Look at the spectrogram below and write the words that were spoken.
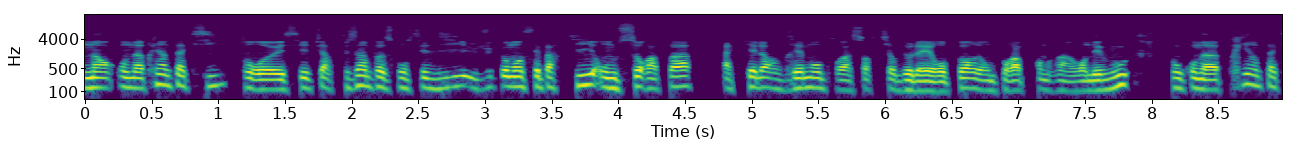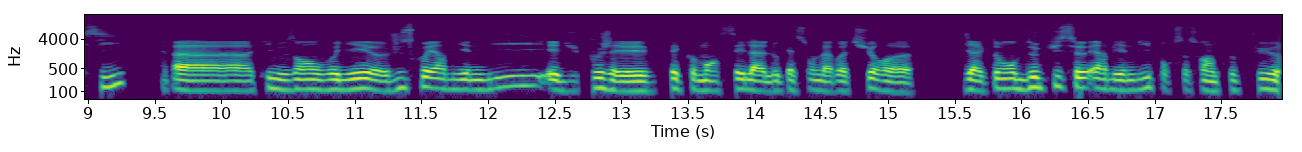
Non, on a pris un taxi pour euh, essayer de faire plus simple parce qu'on s'est dit, vu comment c'est parti, on ne saura pas à quelle heure vraiment on pourra sortir de l'aéroport et on pourra prendre un rendez-vous. Donc, on a pris un taxi euh, qui nous a envoyé euh, jusqu'au Airbnb et du coup, j'ai fait commencer la location de la voiture directement depuis ce Airbnb pour que ce soit un peu plus,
